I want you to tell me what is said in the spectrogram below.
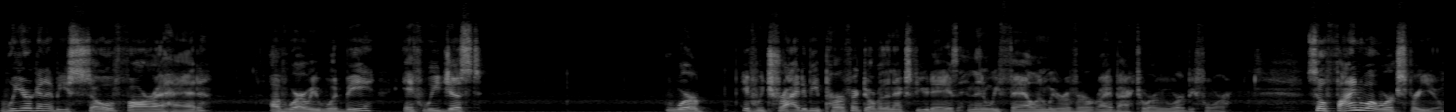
We are going to be so far ahead of where we would be if we just were if we try to be perfect over the next few days and then we fail and we revert right back to where we were before. So find what works for you.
